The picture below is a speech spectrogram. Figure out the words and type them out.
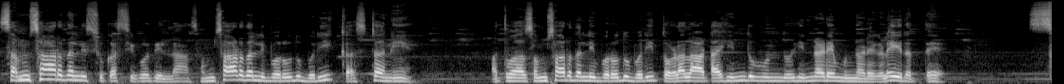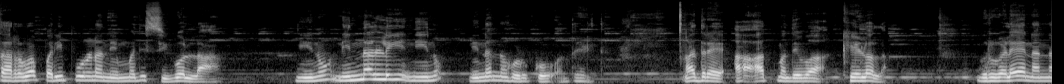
ಸಂಸಾರದಲ್ಲಿ ಸುಖ ಸಿಗೋದಿಲ್ಲ. ಸಂಸಾರದಲ್ಲಿ ಬರುವುದು ಬರೀ ಕಷ್ಟನೇ. ಅಥವಾ ಸಂಸಾರದಲ್ಲಿ ಬರೋದು ಬರೀ ತೊಳಲಾಟ, ಹಿಂದು ಮುಂದು, ಹಿನ್ನಡೆ ಮುನ್ನಡೆಗಳೇ ಇರುತ್ತೆ. ಸರ್ವ ಪರಿಪೂರ್ಣ ನೆಮ್ಮದಿ ಸಿಗೋಲ್ಲ. ನೀನು ನಿನ್ನಳ್ಳಿ, ನೀನು ನಿನ್ನನ್ನು ಹುಡುಕು ಅಂತ ಹೇಳ್ತೀನಿ ಆದರೆ ಆ ಆತ್ಮದೇವ ಕೇಳೋಲ್ಲ. ಗುರುಗಳೇ, ನನ್ನ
